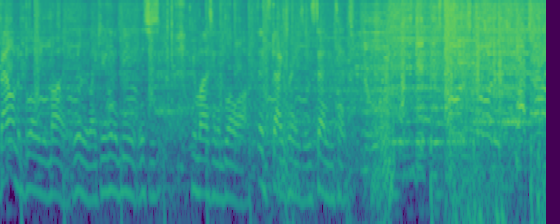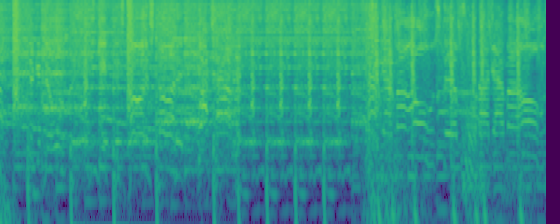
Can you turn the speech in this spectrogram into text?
bound to blow your mind, really. Like, you're gonna be, it's just, your mind's gonna blow off. It's that crazy, it's that intense. Got my own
